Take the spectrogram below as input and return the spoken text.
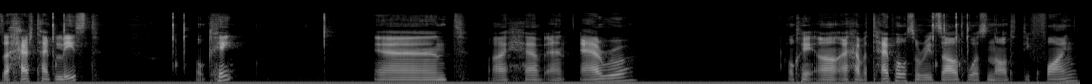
the hashtag list. Okay. And I have an error. Okay uh, I have a typo so result was not defined.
